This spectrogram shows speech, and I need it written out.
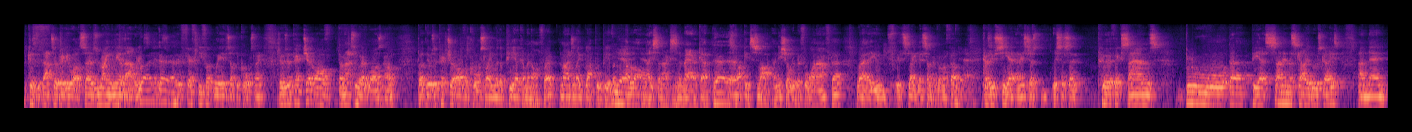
because that's how big it was. So it was reminding me of that. Where it's, Right, it's yeah, yeah. 50 foot waves up the coastline. There was a picture of, don't ask me where it was now, but there was a picture of a coastline with a pier coming off, right? Imagine like Blackpool Pier, but Yeah, a lot yeah. nicer than that 'cause it's in America. Yeah, It's yeah. fucking smart. And they showed it before and after, where you, it's like there's something from a film Yeah. because you see it and it's just it's just like perfect sands, blue water, pier, sun in the sky, blue skies, and then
